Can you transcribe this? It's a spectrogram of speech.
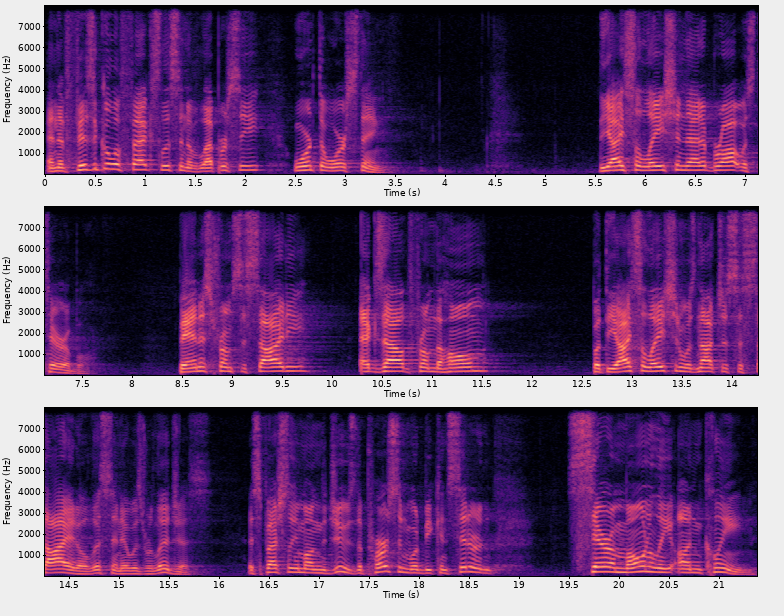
And the physical effects, listen, of leprosy weren't the worst thing. The isolation that it brought was terrible. Banished from society, exiled from the home, but the isolation was not just societal, listen, it was religious, especially among the Jews. The person would be considered ceremonially unclean,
